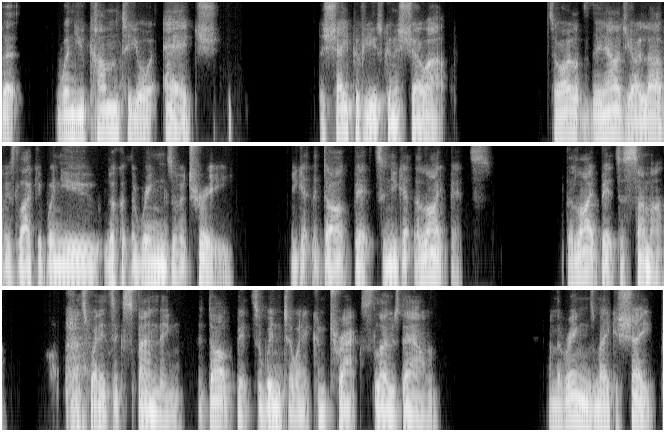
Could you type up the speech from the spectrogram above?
But when you come to your edge, the shape of you is going to show up. So I, the analogy I love is like when you look at the rings of a tree, you get the dark bits and you get the light bits. The light bits are summer. That's when it's expanding. The dark bits are winter when it contracts, slows down. And the rings make a shape.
